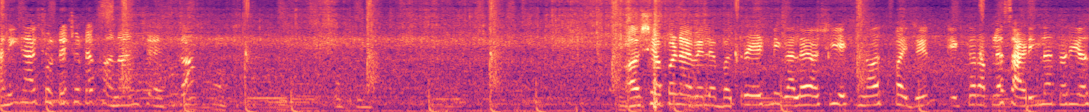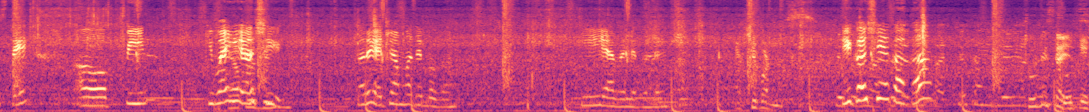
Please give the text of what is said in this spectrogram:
आणि ह्या छोट्या छोट्या खणांच्या आहेत का? अशा पण अवेलेबल थ्रेड निघालाय अशी एक नथ पाहिजे. एक तर आपल्या साडीला तरी असते पिन किंवा ही अशी. तर ह्याच्यामध्ये बघा. ही अवेलेबल आहे. आठशे पन्नास ही कशी आहे काका? छोटी साईज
